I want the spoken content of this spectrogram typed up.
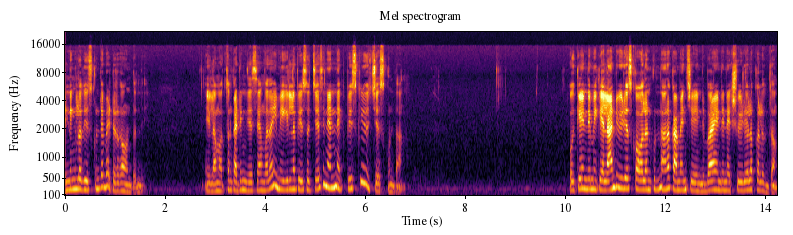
ఎండింగ్లో తీసుకుంటే బెటర్గా ఉంటుంది. ఇలా మొత్తం కటింగ్ చేసాం కదా. ఈ మిగిలిన పీస్ వచ్చేసి నేను నెక్ పీస్కి యూజ్ చేసుకుంటాను. ఓకే అండి. మీకు ఎలాంటి వీడియోస్ కావాలనుకుంటున్నారో కామెంట్ చేయండి. బాయ్ అండి. నెక్స్ట్ వీడియోలో కలుద్దాం.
